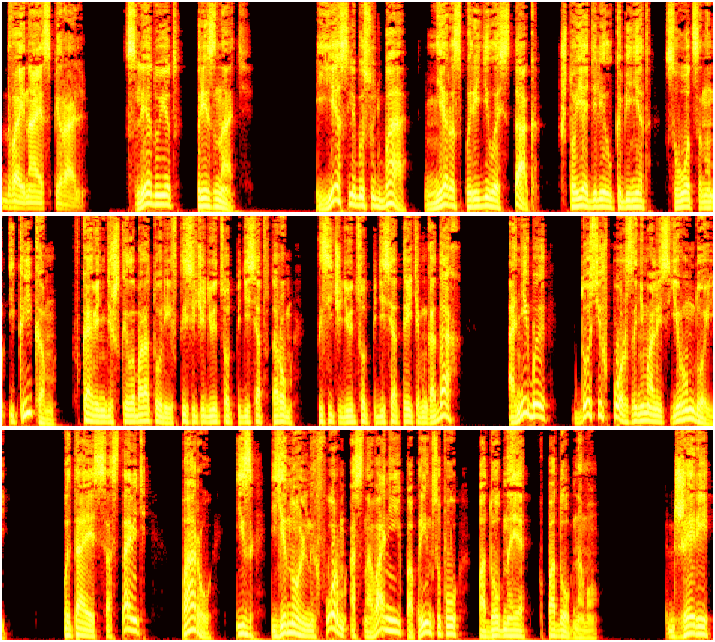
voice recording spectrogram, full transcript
«Двойная спираль». Следует признать, если бы судьба не распорядилась так, что я делил кабинет с Уотсоном и Криком в Кавендишской лаборатории в 1952-1953 годах, они бы до сих пор занимались ерундой, пытаясь составить пару из енольных форм оснований по принципу «подобное к подобному». Джерри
